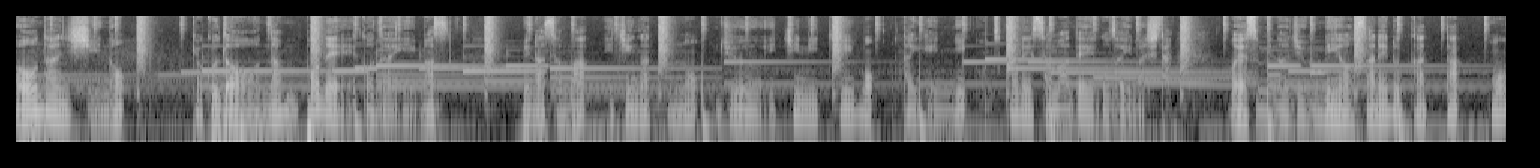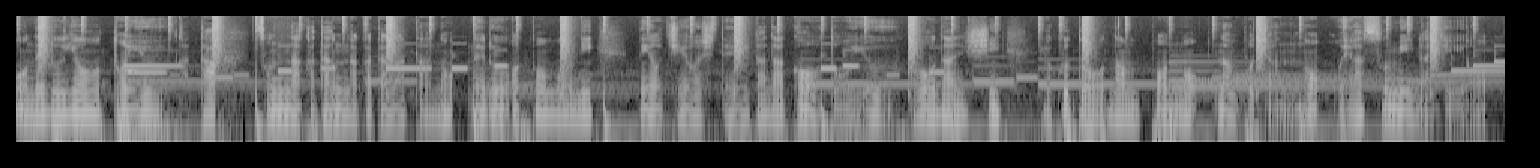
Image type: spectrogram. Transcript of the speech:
講談師の極道南歩でございます。皆様、1月の11日も大変にお疲れ様でございました。お休みの準備をされる方、もう寝るよという方、そんな方、んな方々の寝るおともに寝落ちをしていただこうという講談師、極道南歩の南歩ちゃんのおやすみラジオ。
